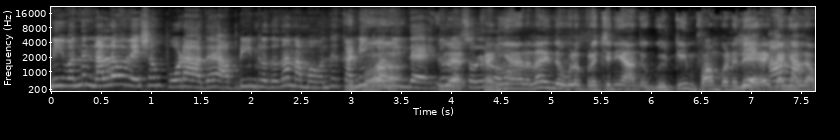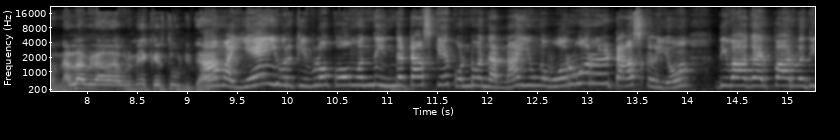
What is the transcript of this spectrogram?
நீ வந்து நல்லவ வேஷம் போடாத அப்படின்றத தான் நம்ம வந்து கனிக்கு வந்து இந்த இதுல சொல்றோம். கனியால தான் இந்த உள்ள பிரச்சனையா அந்த டீம் ஃபார்ம் பண்ணதே. கனியால தான். நல்லா உடனே கெடுத்து விட்டுட்டேன். ஆமா ஏன் இவருக்கு இவ்ளோ கோவம் வந்து இந்த டாஸ்கே கொண்டு வந்தாருன்னா இவங்க ஒரு ஒரு டாஸ்க்லயும் திவாகர் பார்வதி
